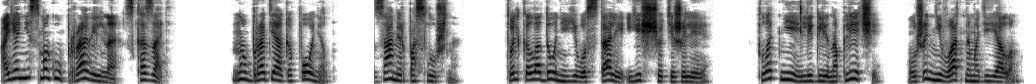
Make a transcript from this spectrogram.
а я не смогу правильно сказать. Но бродяга понял, замер послушно. Только ладони его стали еще тяжелее. Плотнее легли на плечи, уже не ватным одеялом,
